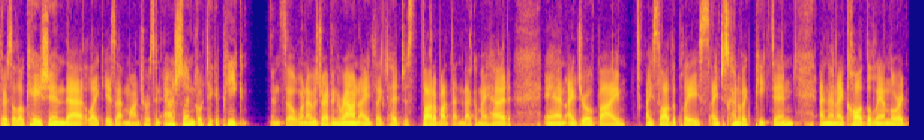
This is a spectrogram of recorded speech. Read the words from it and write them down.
There's a location that like is at Montrose and Ashland. Go take a peek. And so when I was driving around, I like had just thought about that in the back of my head, and I drove by. I saw the place. I just kind of like peeked in, and then I called the landlord,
